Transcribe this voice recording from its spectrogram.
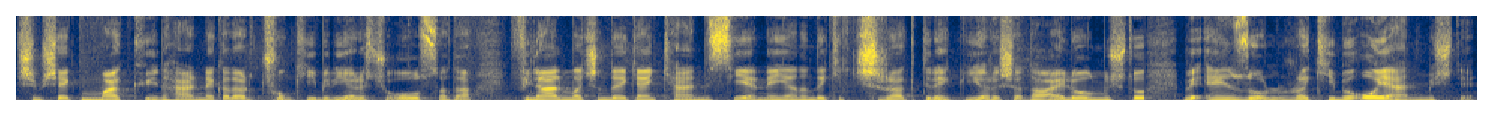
Şimşek McQueen her ne kadar çok iyi bir yarışçı olsa da final maçındayken kendisi yerine yanındaki çırak direkt yarışa dahil olmuştu ve en zorlu rakibi o yenmişti.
